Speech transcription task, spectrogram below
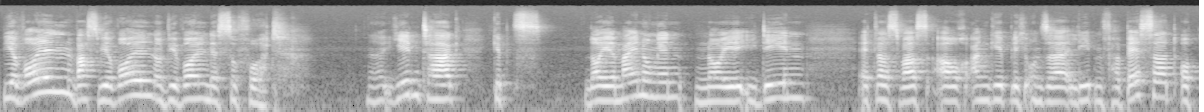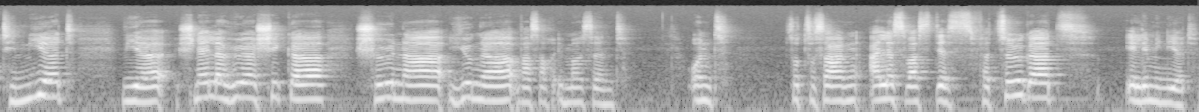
Wir wollen, was wir wollen und wir wollen es sofort. Ne, jeden Tag gibt es neue Meinungen, neue Ideen, etwas, was auch angeblich unser Leben verbessert, optimiert, wir schneller, höher, schicker, schöner, jünger, was auch immer sind. Und sozusagen alles, was das verzögert, eliminiert.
